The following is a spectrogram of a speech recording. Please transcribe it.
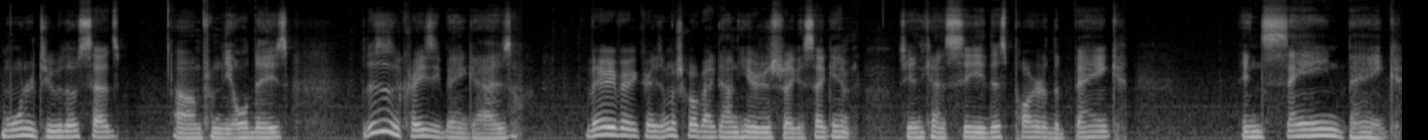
one or two of those sets um, from the old days. But this is a crazy bank, guys. Very, very crazy. I'm going to scroll back down here just for like a second so you can kind of see this part of the bank. Insane bank.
